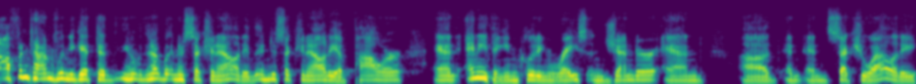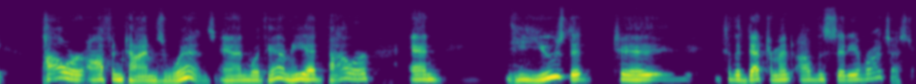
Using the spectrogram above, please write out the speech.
oftentimes, when you get to, you know, talk about intersectionality, the intersectionality of power and anything, including race and gender and uh, and and sexuality, power oftentimes wins. And with him, he had power, and he used it to to the detriment of the city of Rochester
